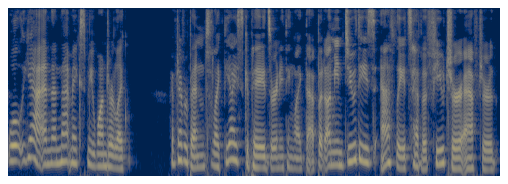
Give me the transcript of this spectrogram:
Well, yeah, and then that makes me wonder like I've never been to like the ice capades or anything like that, but I mean, do these athletes have a future after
